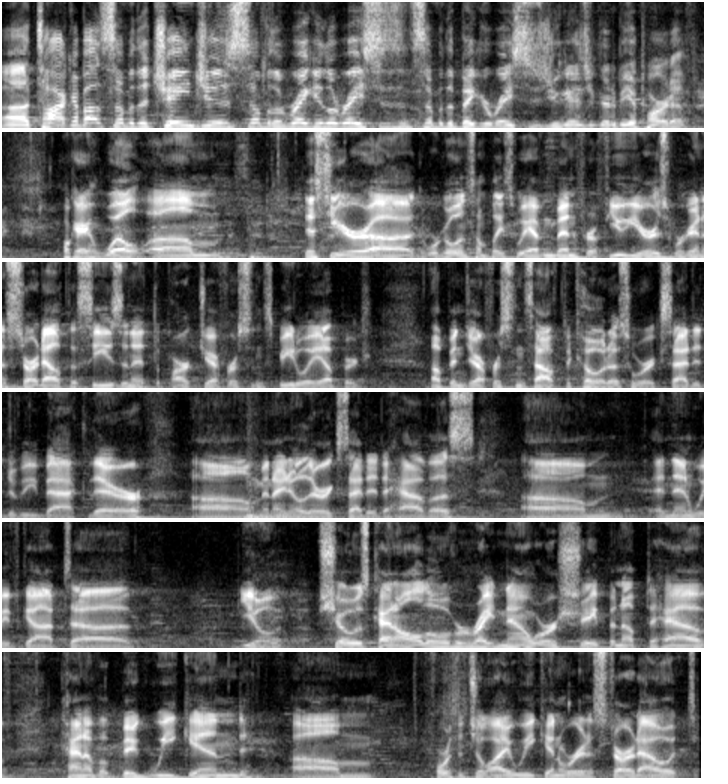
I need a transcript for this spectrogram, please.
Uh, talk about some of the changes, some of the regular races, and some of the bigger races you guys are going to be a part of. Okay, well, um, this year uh, we're going someplace we haven't been for a few years. We're going to start out the season at the Park Jefferson Speedway up, or, up in Jefferson, South Dakota. So we're excited to be back there, um, and I know they're excited to have us. Um, and then we've got uh, you know shows kind of all over. Right now we're shaping up to have kind of a big weekend, um, Fourth of July weekend. We're going to start out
